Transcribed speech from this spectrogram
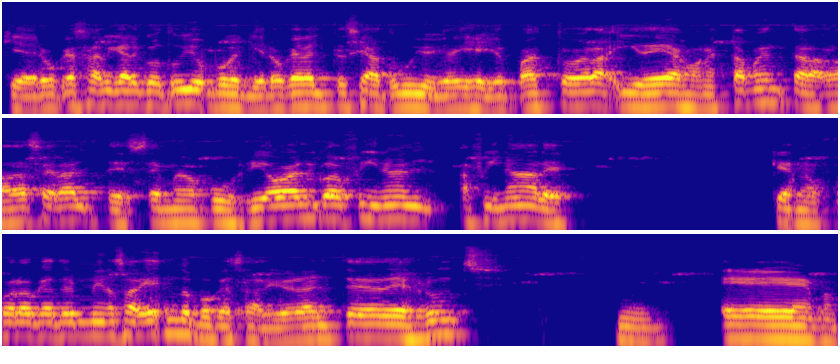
quiero que salga algo tuyo porque quiero que el arte sea tuyo. Yo dije, yo para esto de las ideas, honestamente, a la hora de hacer arte, se me ocurrió algo al final, a finales, que no fue lo que terminó saliendo porque salió el arte de Roots. Mm. Eh,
